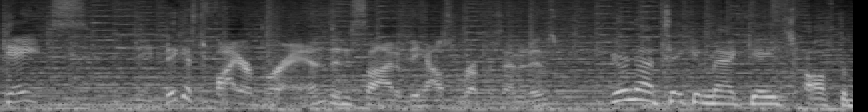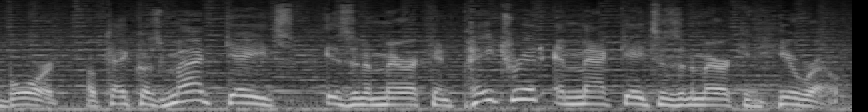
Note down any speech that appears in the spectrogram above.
Gaetz, the biggest firebrand inside of the House of Representatives. You're not taking Matt Gaetz off the board, okay? Because Matt Gaetz is an American patriot and Matt Gaetz is an American hero.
